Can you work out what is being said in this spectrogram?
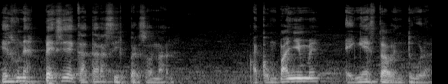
es una especie de catarsis personal. Acompáñenme en esta aventura.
